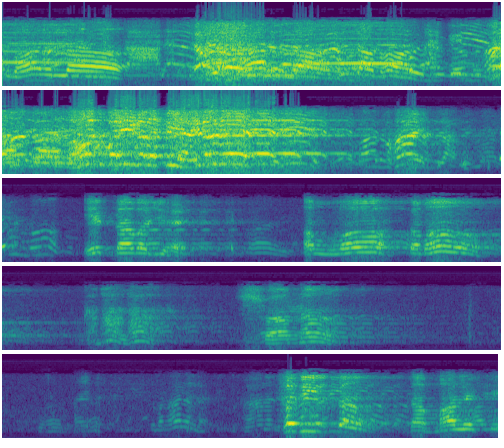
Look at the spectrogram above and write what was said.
سبحان اللہ زندہ باد بہت بڑی غلطی ہے ادھر دیکھ۔ ایک دعویٰ یہ ہے اللہ تمام کمالات شامنا فضیلتا دا مالک ہے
